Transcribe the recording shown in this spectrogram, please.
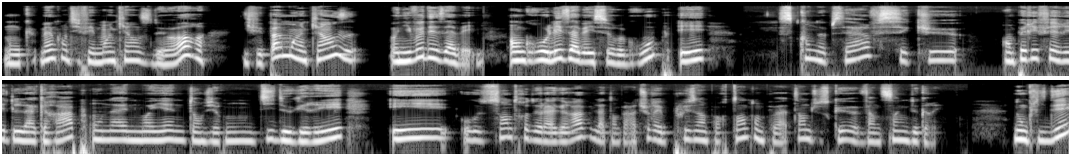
Donc même quand il fait moins 15 dehors, il fait pas moins 15 au niveau des abeilles. En gros, les abeilles se regroupent et ce qu'on observe, c'est que en périphérie de la grappe, on a une moyenne d'environ 10 degrés et au centre de la grappe, la température est plus importante, on peut atteindre jusque 25 degrés. Donc l'idée,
